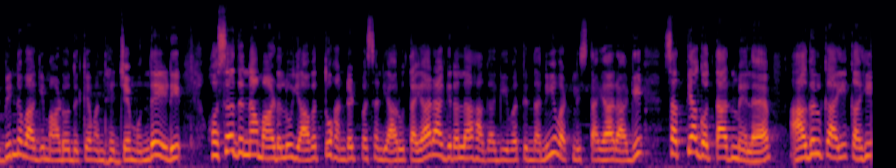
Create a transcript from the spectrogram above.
ವಿಭಿನ್ನವಾಗಿ ಮಾಡೋದಕ್ಕೆ ಒಂದು ಹೆಜ್ಜೆ ಮುಂದೆ ಇಡಿ. ಹೊಸದನ್ನು ಮಾಡಲು ಯಾವತ್ತೂ ಹಂಡ್ರೆಡ್ ಪರ್ಸೆಂಟ್ ಯಾರೂ ತಯಾರಾಗಿರಲ್ಲ. ಹಾಗಾಗಿ ಇವತ್ತಿಂದ ನೀವು ಅಟ್ಲೀಸ್ಟ್ ತಯಾರಾಗಿ ಸತ್ಯ ಗೊತ್ತಾದ ಮೇಲೆ, ಹಾಗಲಕಾಯಿ ಕಹಿ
